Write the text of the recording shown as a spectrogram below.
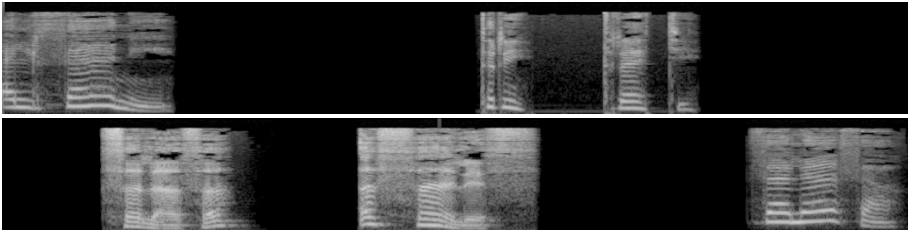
الثاني. تري. تريتي. ثلاثة. الثالث. ثلاثة.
